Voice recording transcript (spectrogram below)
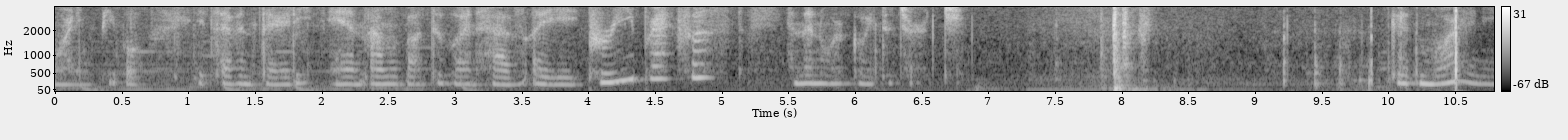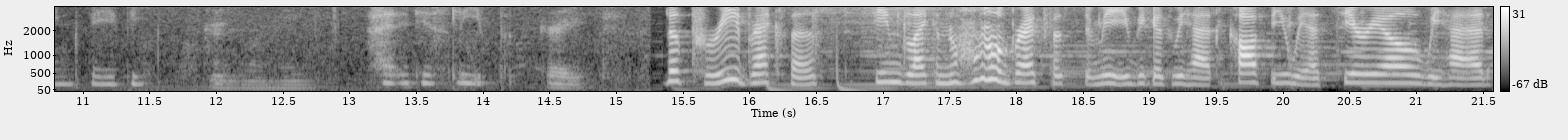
Morning, people. It's 7.30 and I'm about to go and have a pre-breakfast and then we're going to church. Good morning, baby. Good morning. How did you sleep? Great. The pre-breakfast seemed like a normal breakfast to me because we had coffee, we had cereal, we had...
